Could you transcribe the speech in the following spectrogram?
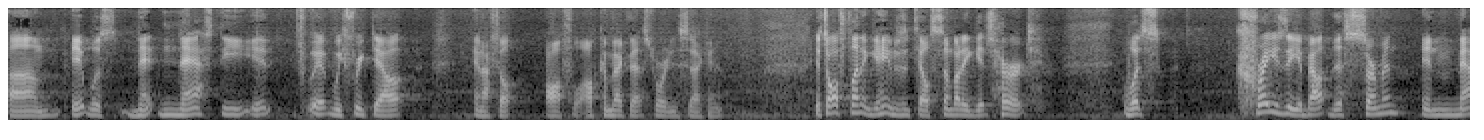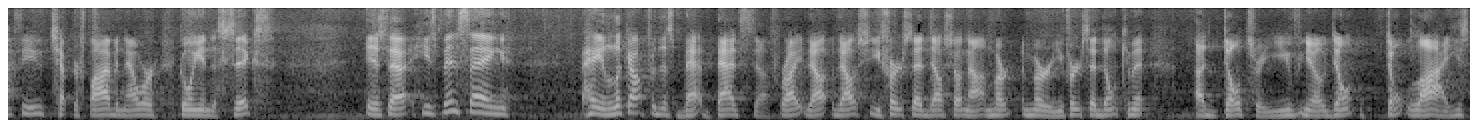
Um, it was na- nasty. It, it, we freaked out and I felt awful. I'll come back to that story in a second. It's all fun and games until somebody gets hurt. What's crazy about this sermon in Matthew chapter 5, and now we're going into 6, is that he's been saying, hey, look out for this bad, bad stuff, right? Thou, thou, you first said, thou shalt not murder. You first said, don't commit adultery. You've, you know, don't, don't lie. He's,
